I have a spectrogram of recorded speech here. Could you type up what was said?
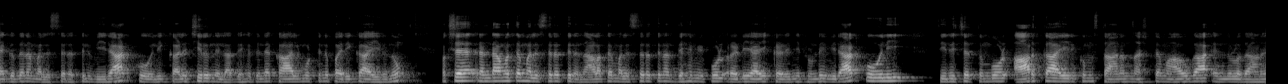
ഏകദിന മത്സരത്തിൽ വിരാട് കോഹ്ലി കളിച്ചിരുന്നില്ല. അദ്ദേഹത്തിന്റെ കാൽമുട്ടിന് പരിക്കായിരുന്നു. പക്ഷേ രണ്ടാമത്തെ മത്സരത്തിന് നാളത്തെ മത്സരത്തിന് അദ്ദേഹം ഇപ്പോൾ റെഡിയായി കഴിഞ്ഞിട്ടുണ്ട്. വിരാട് കോഹ്ലി തിരിച്ചെത്തുമ്പോൾ ആർക്കായിരിക്കും സ്ഥാനം നഷ്ടമാവുക എന്നുള്ളതാണ്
